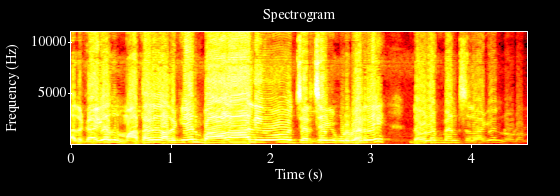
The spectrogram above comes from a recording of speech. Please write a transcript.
ಅದಕ್ಕಾಗಿ ಅದನ್ನ ಮಾತಾಡಿದ್ರೆ ಅದಕ್ಕೆ ಏನು ಬಹಳ ನೀವು ಚರ್ಚೆಗೆ ಕೊಡಬೇಡ್ರಿ. ಡೆವಲಪ್ಮೆಂಟ್ ಸಲುವಾಗಿ ನೋಡೋಣ.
